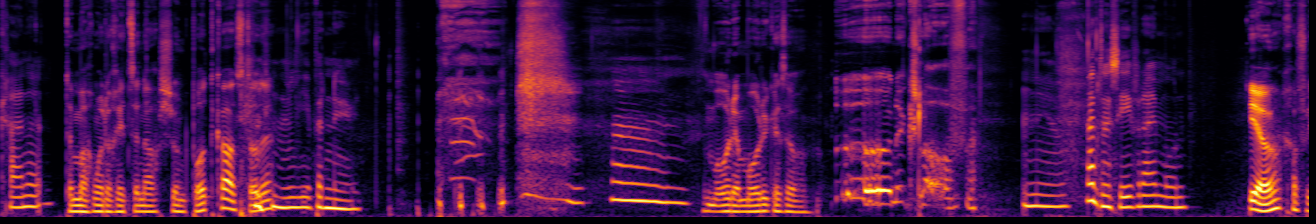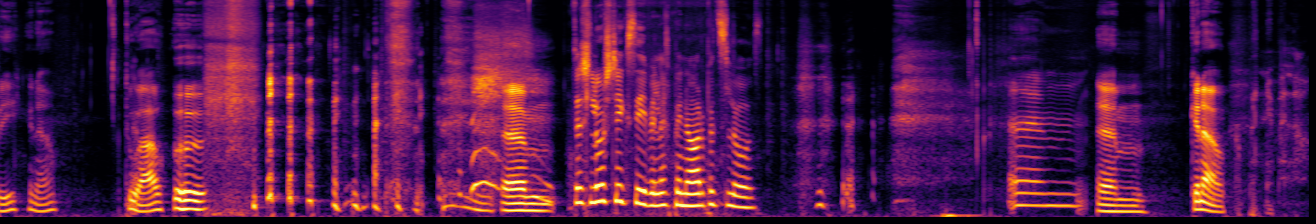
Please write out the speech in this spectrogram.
kennen. Dann machen wir doch jetzt eine acht Stunden Podcast, oder? Lieber nicht. Ah, Morgen, morgen so. Oh, nicht geschlafen. ja. ja, du hast eh frei morgen. Ja, ich habe frei, genau. Du auch. ähm, Das war lustig, weil ich bin arbeitslos. ähm, ähm, genau. aber nicht mehr lang.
